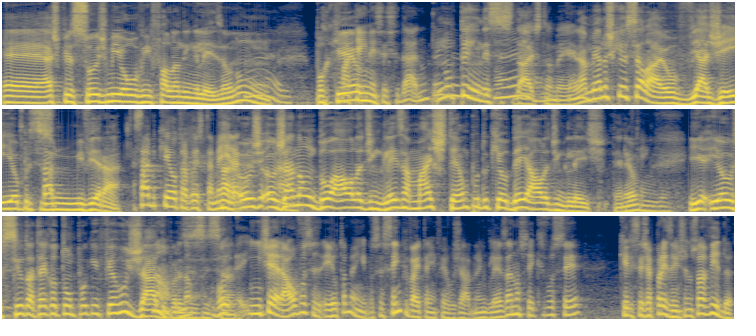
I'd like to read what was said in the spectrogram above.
é, as pessoas me ouvem falando inglês. Eu não. É, Porque. Mas tem necessidade? Não tem. Não né? tem necessidade É, também. tem. A menos que, sei lá, eu viajei e eu preciso Sabe- me virar. Sabe que é outra coisa também? Cara, É- eu, eu já Ah, não dou aula de inglês há mais tempo do que eu dei aula de inglês, entendeu? Entendi. E, e eu sinto até que eu tô um pouco enferrujado, Não, pra não, ser sincero. vo- em geral, você, eu também. Você sempre vai estar enferrujado no inglês, a não ser que você que ele seja presente na sua vida.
